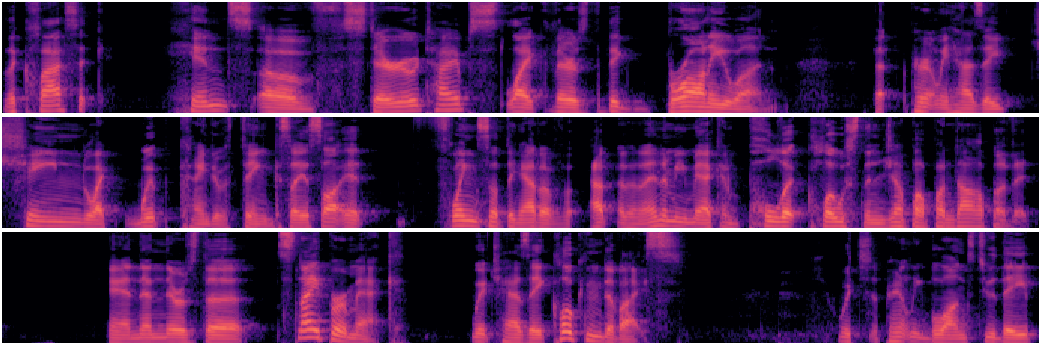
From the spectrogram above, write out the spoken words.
the classic hints of stereotypes. Like there's the big brawny one that apparently has a chained like whip kind of thing because I saw it fling something out of out an enemy mech and pull it close, then jump up on top of it. And then there's the sniper mech, which has a cloaking device, which apparently belongs to the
